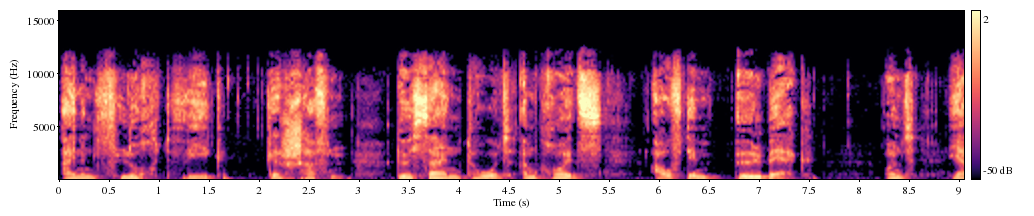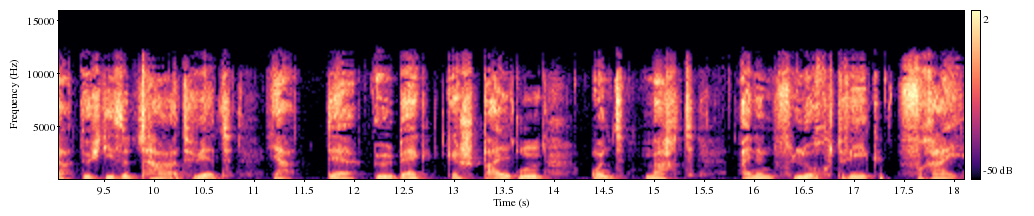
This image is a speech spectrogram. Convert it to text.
einen Fluchtweg geschaffen durch seinen Tod am Kreuz auf dem Ölberg. Und ja, durch diese Tat wird ja der Ölberg gespalten und macht einen Fluchtweg frei.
